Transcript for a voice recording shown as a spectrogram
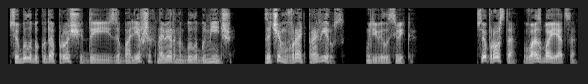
Все было бы куда проще, да и заболевших, наверное, было бы меньше. Зачем врать про вирус?» — удивилась Вика. «Все просто. Вас боятся.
